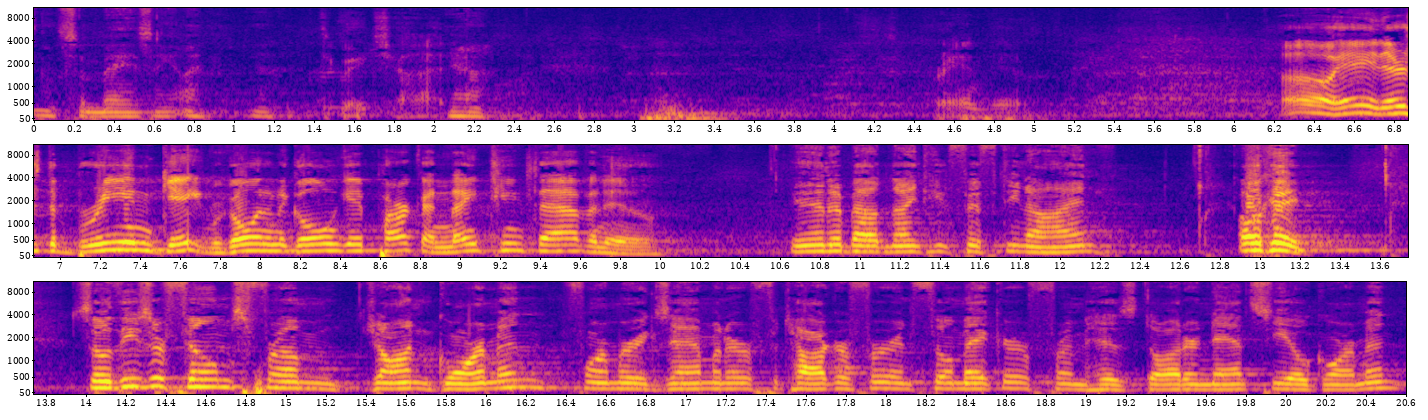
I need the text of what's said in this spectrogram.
That's amazing. I, yeah. It's a great shot. yeah. Brand new. Oh, hey, there's the Brian Gate. We're going into Golden Gate Park on 19th Avenue. In about 1959. Okay, so these are films from John Gorman, former examiner, photographer, and filmmaker, from his daughter Nancy O'Gorman.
